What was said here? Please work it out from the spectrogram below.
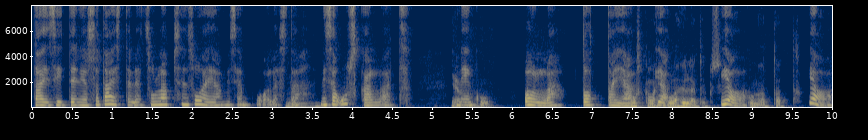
tai sitten jos sä taistelet sun lapsen suojaamisen puolesta, mm-hmm. niin sä uskallat niin kuin olla totta. Ja, Uskalla ja, tulla hylätyksi, joo, kun on totta. Joo.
